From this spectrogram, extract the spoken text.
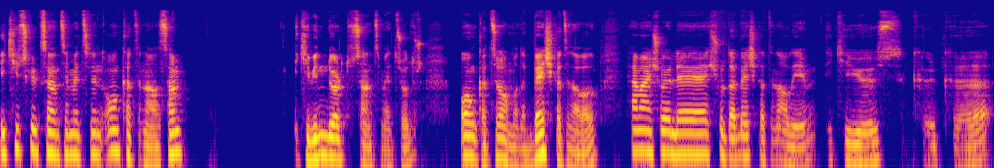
240 santimetrenin 10 katını alsam 2400 santimetre olur. 10 katı olmadı. 5 katını alalım. Hemen şöyle şurada 5 katını alayım. 240'ı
